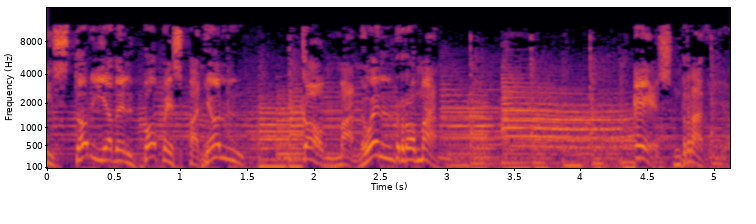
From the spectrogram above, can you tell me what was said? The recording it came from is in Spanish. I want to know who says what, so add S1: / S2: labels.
S1: Historia del pop español con Manuel Román. Es Radio.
